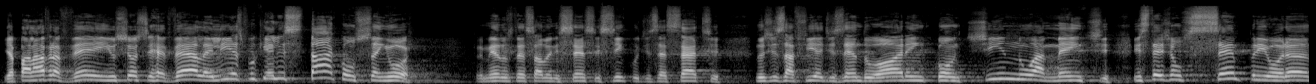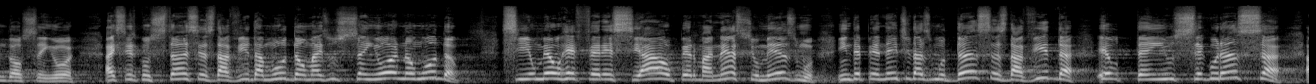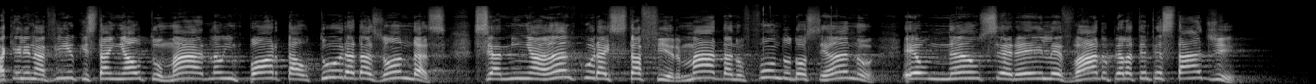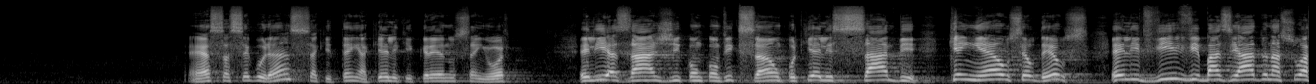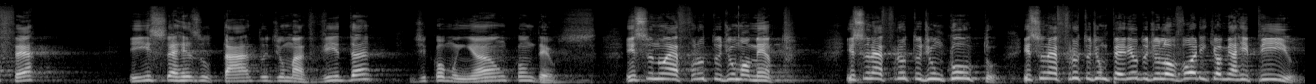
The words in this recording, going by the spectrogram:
E a palavra vem e o Senhor se revela a Elias porque ele está com o Senhor. 1 Tessalonicenses 5,17 nos desafia dizendo: orem continuamente, estejam sempre orando ao Senhor. As circunstâncias da vida mudam, mas o Senhor não muda se o meu referencial permanece o mesmo, independente das mudanças da vida, eu tenho segurança. Aquele navio que está em alto mar, não importa a altura das ondas, se a minha âncora está firmada no fundo do oceano, eu não serei levado pela tempestade. É essa segurança que tem aquele que crê no Senhor. Elias age com convicção, porque ele sabe quem é o seu Deus, ele vive baseado na sua fé. E isso é resultado de uma vida de comunhão com Deus. Isso não é fruto de um momento, isso não é fruto de um culto, isso não é fruto de um período de louvor em que eu me arrepio.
